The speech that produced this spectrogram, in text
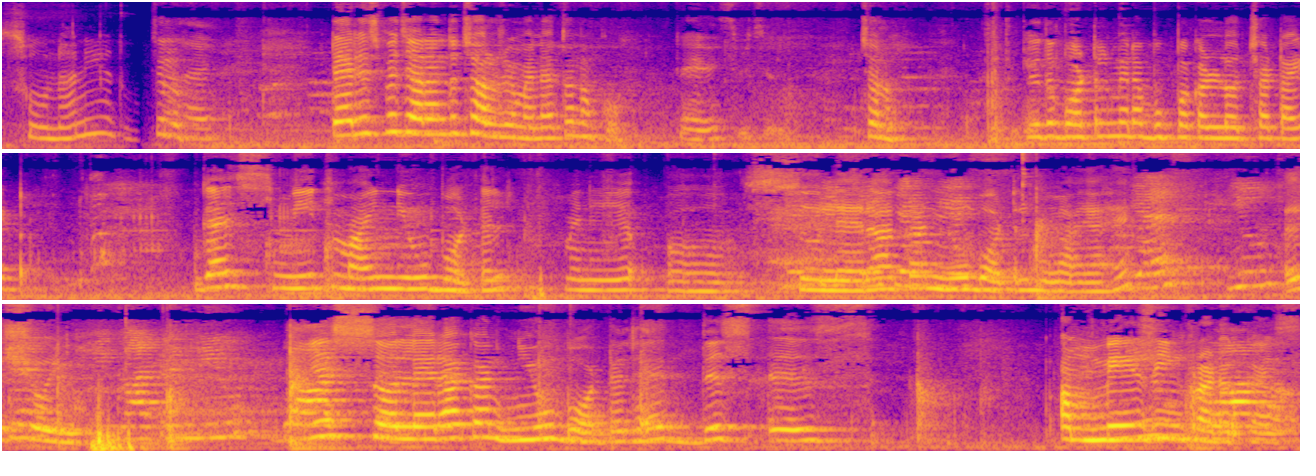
सोना नहीं है तुम चलो। टेरेस पे जा रहे हैं तो चल रही हूँ मैंने तो नको। टेरेस पे चलो। चलो। ये तो बॉटल मेरा बुक पकड़ लो अच्छा tight guess meet my new bottle मैंने ये सोलेरा का न्यू बॉटल मंगाया है। शो यू ये सोलेरा का न्यू बॉटल है. This is amazing product guys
